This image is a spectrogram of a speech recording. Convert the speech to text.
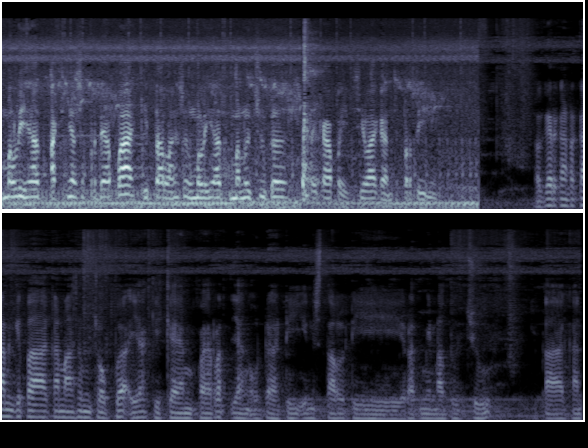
melihat aksinya seperti apa kita langsung melihat menuju ke TKP silakan seperti ini Oke rekan-rekan kita akan langsung coba ya Gcam Parrot yang udah diinstal di Redmi Note 7 kita akan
